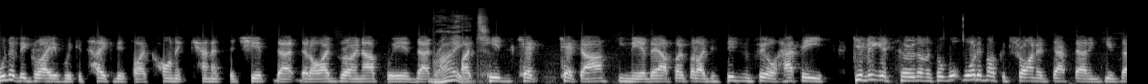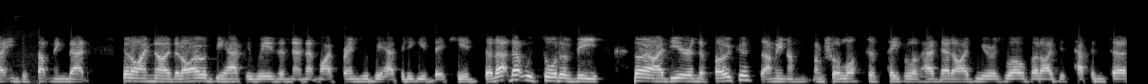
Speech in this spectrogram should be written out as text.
wouldn't it be great if we could take this iconic canister chip that, that I'd grown up with, that right. my kids kept kept asking me about, but but I just didn't feel happy giving it to them. I thought, what, what if I could try and adapt that and give that into something that that I know that I would be happy with, and, and that my friends would be happy to give their kids. So that that was sort of the the idea and the focus. I mean, I'm, I'm sure lots of people have had that idea as well, but I just happened to,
